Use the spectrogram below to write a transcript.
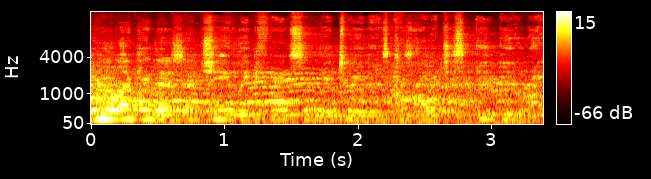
We were lucky there's a chain link fence in between us because I would just eat you right.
